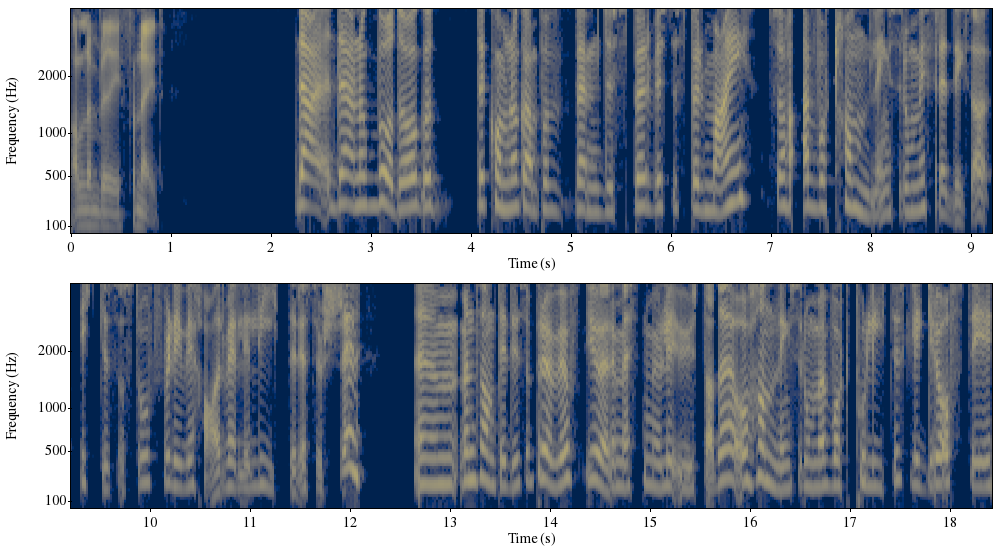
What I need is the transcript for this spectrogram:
alle blir fornøyd? Det er, det er nok både òg, og det kommer nok an på hvem du spør. Hvis du spør meg, så er vårt handlingsrom i Fredrikstad ikke så stort, fordi vi har veldig lite ressurser. Um, men samtidig så prøver vi å gjøre mest mulig ut av det, og handlingsrommet vårt politisk ligger jo ofte i,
